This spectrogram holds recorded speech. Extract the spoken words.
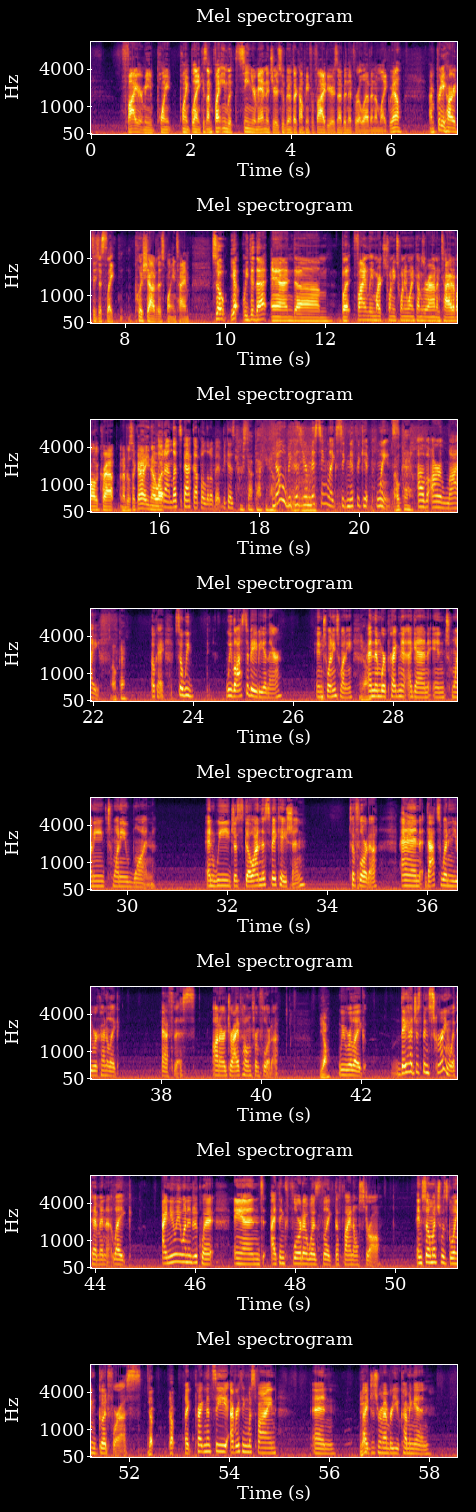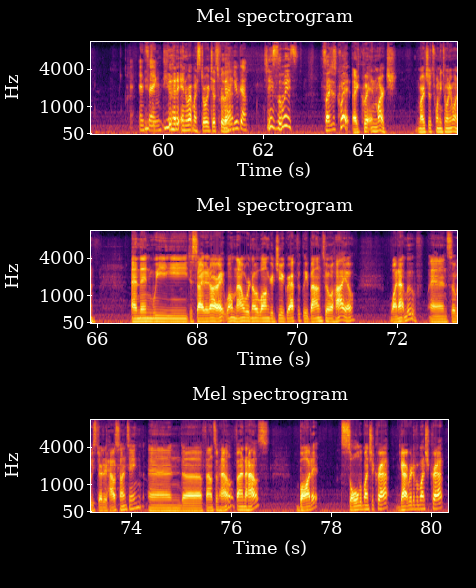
fire me point point blank because I'm fighting with senior managers who've been with their company for five years and I've been there for eleven. I'm like, well, I'm pretty hard to just like push out at this point in time. So yep, we did that, and um, but finally March 2021 comes around. I'm tired of all the crap, and I'm just like, ah, you know what? Hold on, let's back up a little bit because Can we stop backing up? no, because you're missing like significant points Okay. of our life. Okay. Okay, so we we lost a baby in there in 2020, Yeah. and then we're pregnant again in 2021, and we just go on this vacation to Florida, and that's when you were kind of like, "F this." On our drive home from Florida, Yeah. we were like, they had just been screwing with him, and like, I knew he wanted to quit, and I think Florida was like the final straw, and so much was going good for us Yep. Yep. like pregnancy, everything was fine. And Yeah. I just remember you coming in and saying, You had to interrupt my story just for "No, that. you go. Jeez Louise. So I just quit. I quit in March, March of 2021. And then we decided, all right, well, now we're no longer geographically bound to Ohio. why not move? And so we started house hunting and uh, found some house, found a house, bought it, sold a bunch of crap, got rid of a bunch of crap,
